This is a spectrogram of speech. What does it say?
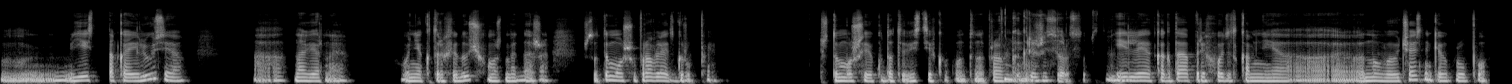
Есть такая иллюзия, а, наверное, у некоторых ведущих, может быть, даже, что ты можешь управлять группой, что ты можешь ее куда-то вести в каком-то направлении. как режиссер, собственно. Или когда приходят ко мне э, новые участники в группу,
